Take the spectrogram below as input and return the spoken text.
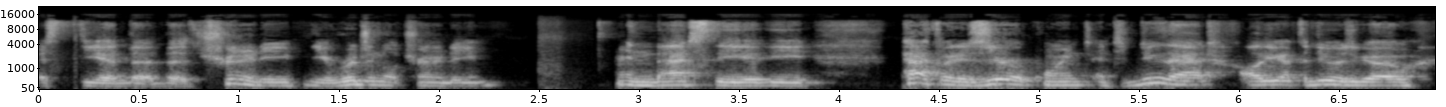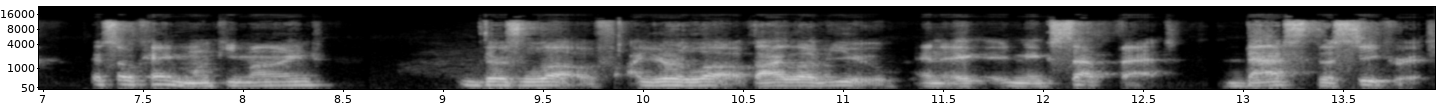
It's the the, the Trinity, the original Trinity, and that's the the pathway to zero point. And to do that, all you have to do is go. It's okay, monkey mind. There's love. You're loved. I love you, and, and accept that. That's the secret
